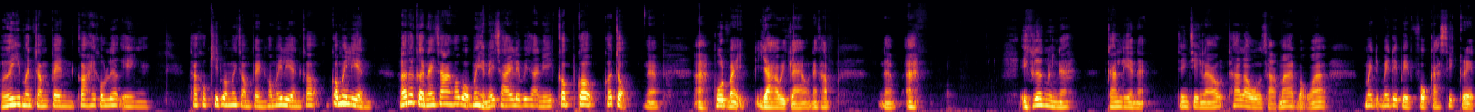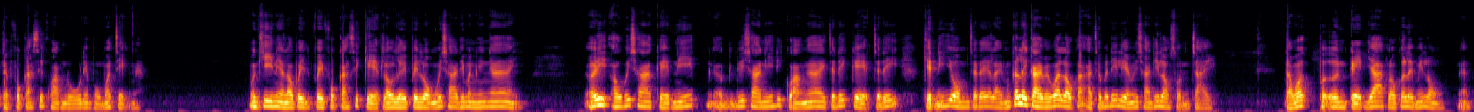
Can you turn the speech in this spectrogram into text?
เฮ้ยมันจำเป็นก็ให้เขาเลือกเองไงถ้าเขาคิดว่าไม่จำเป็นเขาไม่เรียนก็ก็ไม่เรียน แล้วถ้าเกิดนายจ้างเขาบอกไม่เห็นได้ใช้เลยวิชานี้ก็ก็ก็จบนะอะพูดมาอีกยาวอีกแล้วนะครับนะอะ อีกเรื่องหนึ่งนะ การเรียนอะ่ะจริงๆแล้วถ้าเราสามารถบอกว่าไม่ไม่ได้ไปโฟกัสที่เกรดแต่โฟกัสที่ความรู้เนี่ยผมว่าเจ๋งนะบางทีเนี่ยเราไปไปโฟกัสที่เกรดเราเลยไปลงวิชาที่มันง่ายๆ เอ้ยเอาวิชาเกรดนี้วิชานี้ดีกว่าง่าย จะได้เกรดจะได้เกรดนิยมจะได้อะไร มันก็เลยกลายเป็นว่าเราก็อาจจะไม่ได้เรียนวิชาที่เราสนใจ แต่ว่าเพอเอิญเกรดยากเราก็เลยไม่ลงนะ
